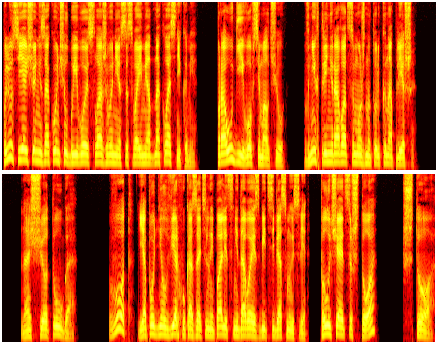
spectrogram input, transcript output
Плюс я еще не закончил боевое слаживание со своими одноклассниками. Про уги и вовсе молчу. В них тренироваться можно только на плеше. Насчет уга. Вот, я поднял вверх указательный палец, не давая сбить себя с мысли. Получается, что? Что?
